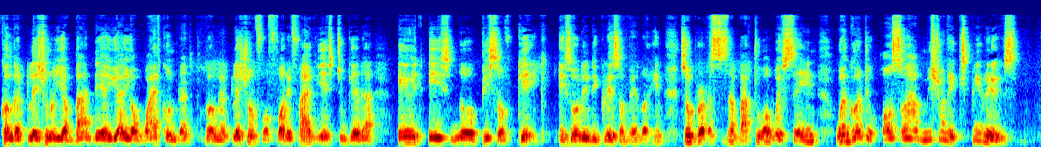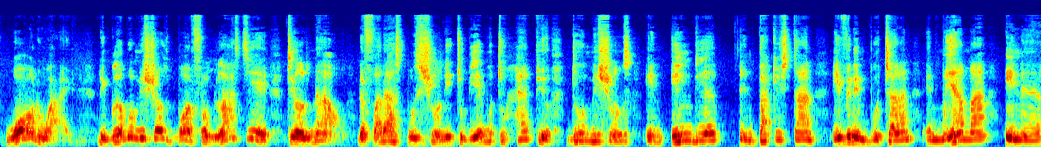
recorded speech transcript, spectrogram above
Congratulations on your birthday. You and your wife, congratulations for 45 years together. It is no piece of cake. It's only the grace of Elohim. So, brothers and sisters, back to what we're saying, we're going to also have mission experience worldwide. The Global Missions Board from last year till now, the Father has positioned it to be able to help you do missions in India, in Pakistan, even in Bhutan, in Myanmar, in uh,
